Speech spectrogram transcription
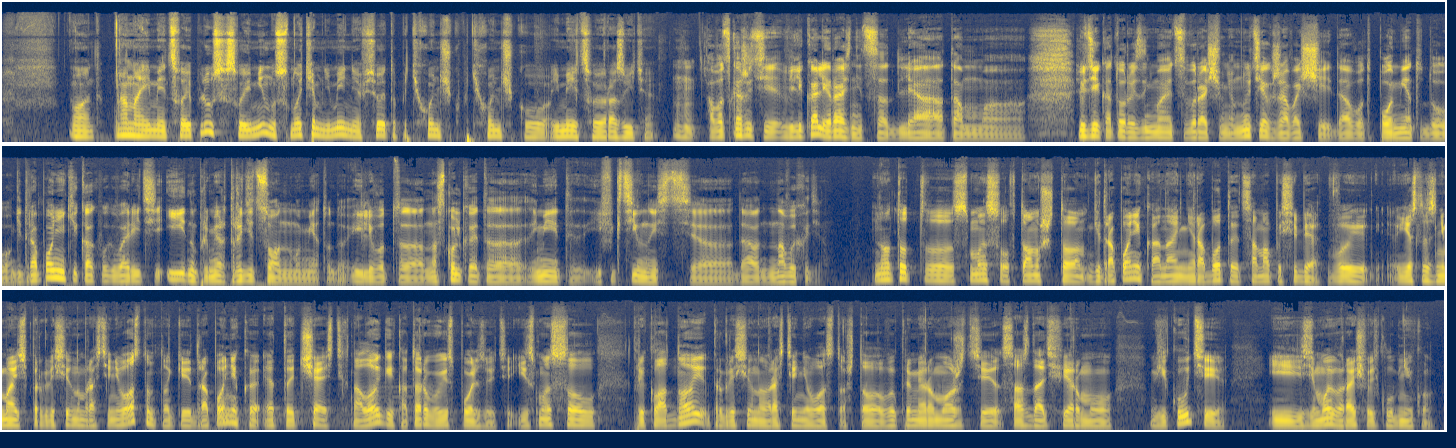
Вот. Она имеет свои плюсы, свои минусы, но тем не менее все это потихонечку-потихонечку имеет свое развитие. Угу. А вот скажите, велика ли разница для там э, людей, которые занимаются выращиванием, ну, тех же овощей, да, вот по методу гидропоники, как вы говорите, и, например, традиционному методу? Или вот э, насколько это имеет эффективность э, да, на выходе? Но тут э, смысл в том, что гидропоника, она не работает сама по себе. Вы, если занимаетесь прогрессивным растениеводством, то гидропоника — это часть технологий, которые вы используете. И смысл прикладной прогрессивного растениеводства, что вы, к примеру, можете создать ферму в Якутии и зимой выращивать клубнику.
